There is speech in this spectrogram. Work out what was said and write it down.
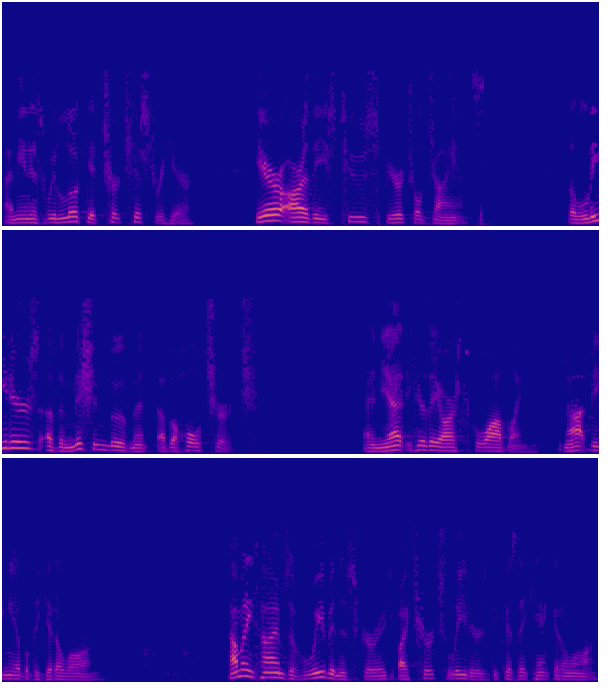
I mean, as we look at church history here, here are these two spiritual giants, the leaders of the mission movement of the whole church. And yet, here they are squabbling, not being able to get along. How many times have we been discouraged by church leaders because they can't get along?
